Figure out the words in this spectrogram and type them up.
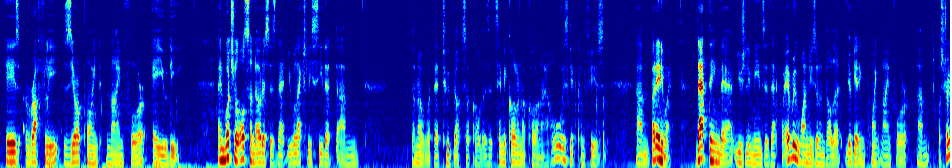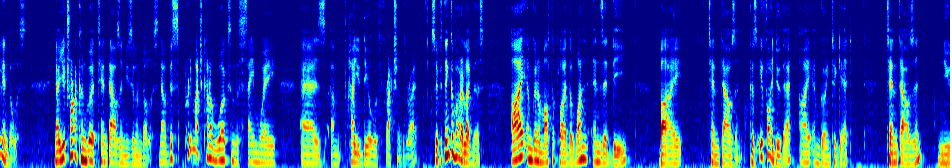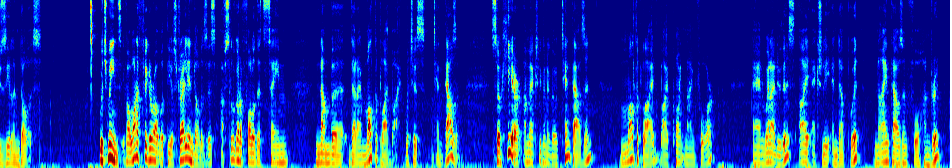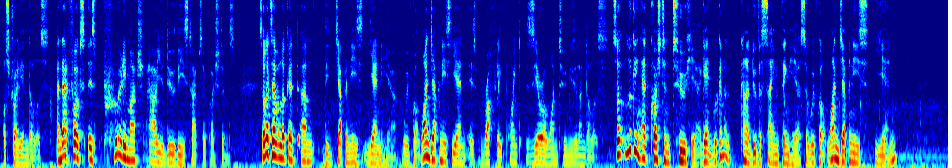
is roughly 0.94 AUD. And what you'll also notice is that you will actually see that, um, I don't know what that two dots are called. Is it semicolon or colon? I always get confused. Um, but anyway, that thing there usually means is that for every one New Zealand dollar, you're getting 0.94 um, Australian dollars. Now you're trying to convert 10,000 New Zealand dollars. Now this pretty much kind of works in the same way as um, how you deal with fractions, right? So if you think about it like this, I am going to multiply the 1 NZD by 10,000 because if I do that, I am going to get 10,000 New Zealand dollars. Which means if I want to figure out what the Australian dollars is, I've still got to follow that same number that I multiply by, which is 10,000. So here I'm actually going to go 10,000 multiplied by 0.94. And when I do this, I actually end up with 9,400 Australian dollars. And that, folks, is pretty much how you do these types of questions. So let's have a look at um, the Japanese yen here. We've got one Japanese yen is roughly 0.012 New Zealand dollars. So looking at question two here, again, we're going to kind of do the same thing here. So we've got one Japanese yen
